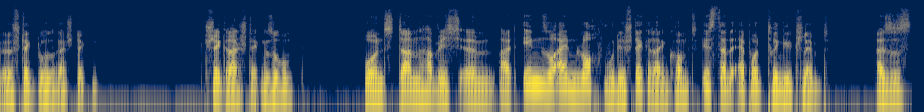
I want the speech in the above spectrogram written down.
äh, Steckdose reinstecken. Steck reinstecken, so rum. Und dann habe ich ähm, halt in so einem Loch, wo der Stecker reinkommt, ist da der AirPod drin geklemmt. Also es,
